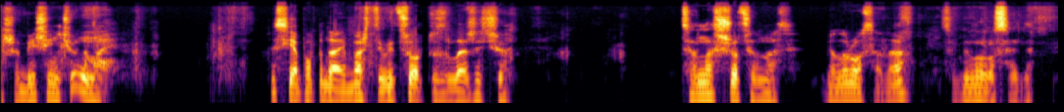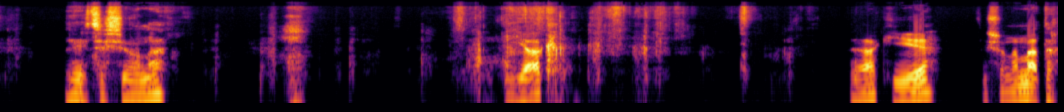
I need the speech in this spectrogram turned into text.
Що більше нічого немає. Десь я попадаю, бачите, від сорту залежить, що. Це в нас що це в нас? Білороса, так? Да? Це білороса йде. Дивіться, що вона. Як? Так, є. Це що на метр.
